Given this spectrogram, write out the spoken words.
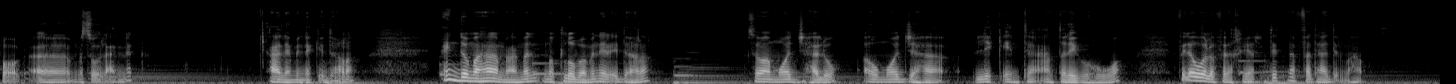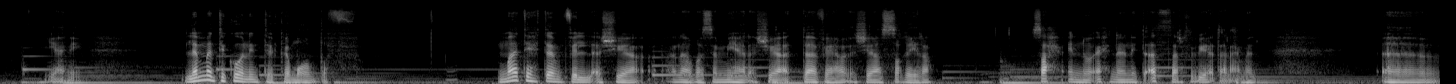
فوق آه، مسؤول عنك اعلى منك إدارة. عنده مهام عمل مطلوبة من الإدارة سواء موجهة له أو موجهة لك أنت عن طريقه هو في الأول وفي الأخير تتنفذ هذه المهام. يعني لما تكون أنت كموظف ما تهتم في الأشياء أنا بسميها الأشياء التافهة والأشياء الصغيرة. صح إنه إحنا نتأثر في بيئة العمل. آه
